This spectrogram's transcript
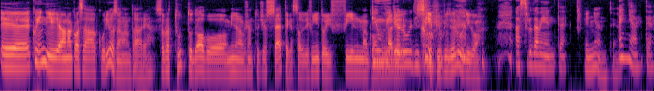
E quindi è una cosa curiosa da notare, soprattutto dopo 1917, che è stato definito il film con Più la re- videoludico. Sì, più videoludico. Assolutamente. e niente. E niente.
